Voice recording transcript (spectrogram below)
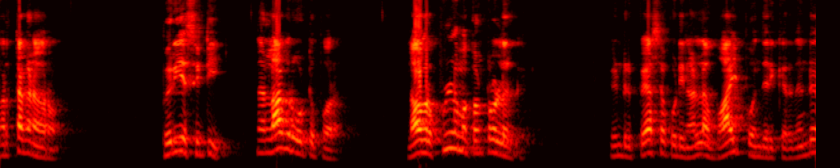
வர்த்தக நகரம். பெரிய சிட்டி நான் லாகூர் விட்டு போகிறேன் லாகூர் ஃபுல் நம்ம கண்ட்ரோலில் இருக்குது என்று பேசக்கூடிய நல்ல வாய்ப்பு வந்திருக்கிறது என்று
